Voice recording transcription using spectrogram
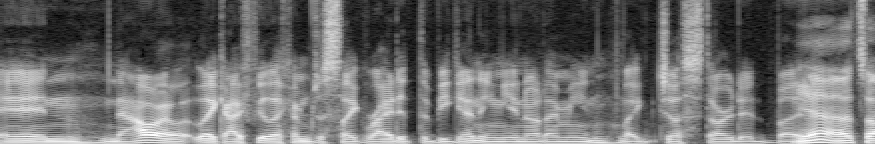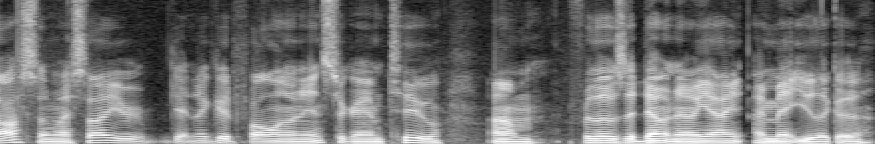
And now, I, like, I feel like I'm just like right at the beginning, you know what I mean? Like, just started. But Yeah, that's awesome. I saw you're getting a good following on Instagram too. Um, for those that don't know, yeah, I, I met you like a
